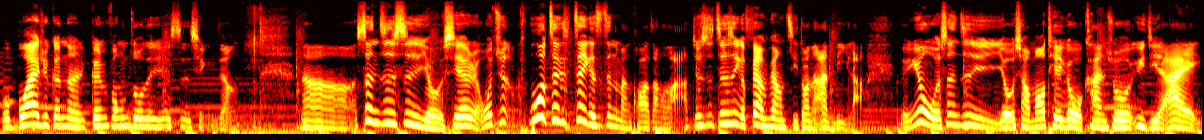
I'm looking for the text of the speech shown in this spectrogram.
我不爱去跟人跟风做这些事情，这样。那甚至是有些人，我觉得不过这这个是真的蛮夸张啦，就是这是一个非常非常极端的案例啦。对，因为我甚至有小猫贴给我看，说御姐爱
